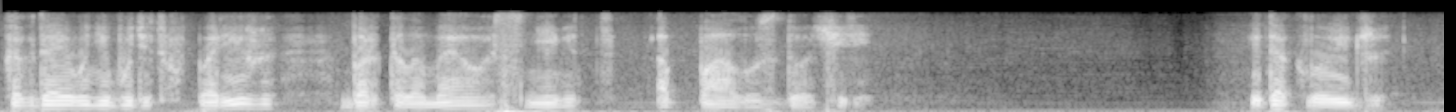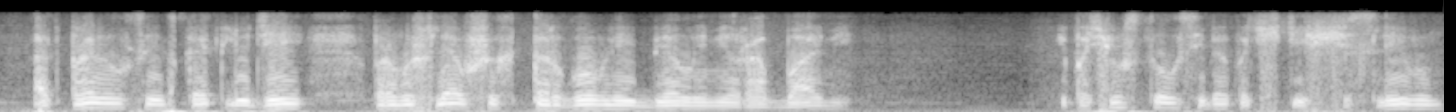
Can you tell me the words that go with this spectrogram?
Когда его не будет в Париже, Бартоломео снимет опалу с дочери. Итак, Луиджи отправился искать людей, промышлявших торговлей белыми рабами, и почувствовал себя почти счастливым,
